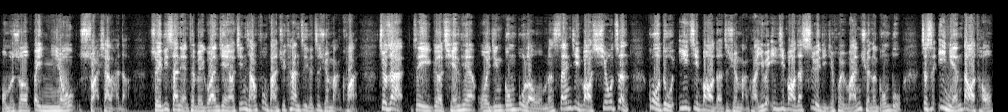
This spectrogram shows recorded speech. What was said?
我们说被牛甩下来的。所以第三点特别关键，要经常复盘去看自己的自选板块。就在这一个前天，我已经公布了我们三季报修正过渡一季报的自选板块，因为一季报在四月底就会完全的公布，这是一年到头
